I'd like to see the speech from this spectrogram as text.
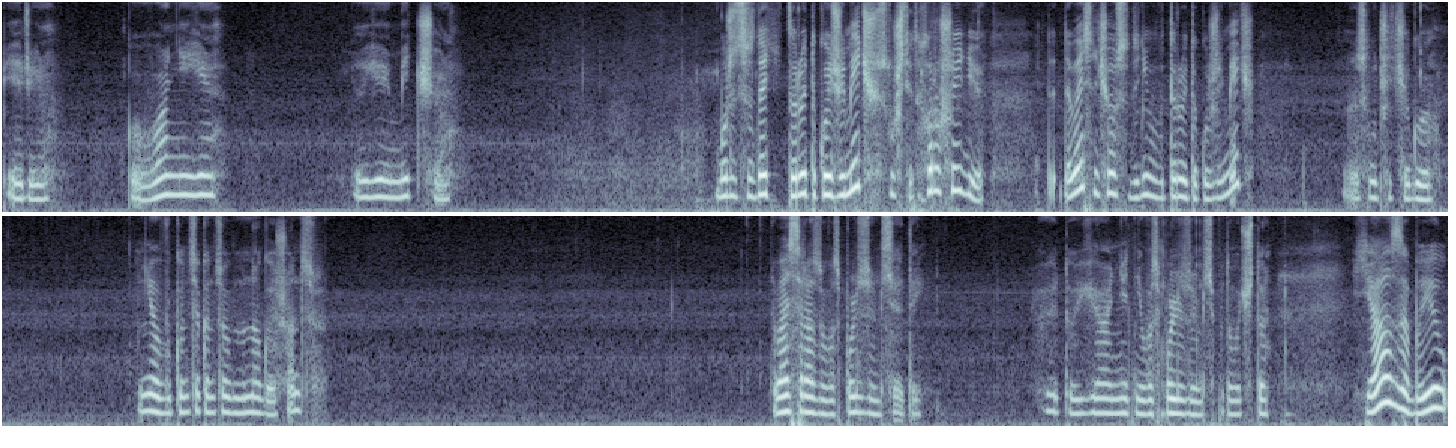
Перекование меча. Может создать второй такой же меч? Слушайте, это хорошая идея. Д давай сначала создадим второй такой же меч. На случай чего. У меня в конце концов много шансов. Давай сразу воспользуемся этой. Это я... Нет, не воспользуемся, потому что... Я забыл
